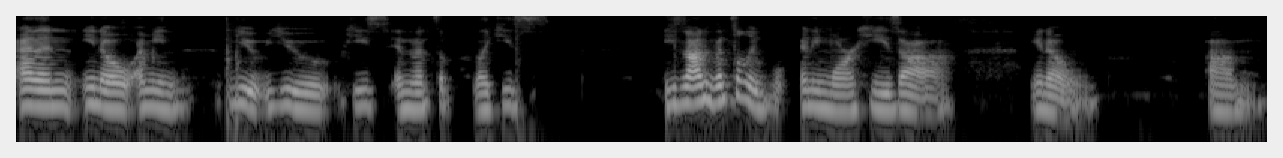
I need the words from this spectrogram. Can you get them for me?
and then you know, I mean, you you he's invincible. Like he's he's not invincible anymore. He's uh, you know, um,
